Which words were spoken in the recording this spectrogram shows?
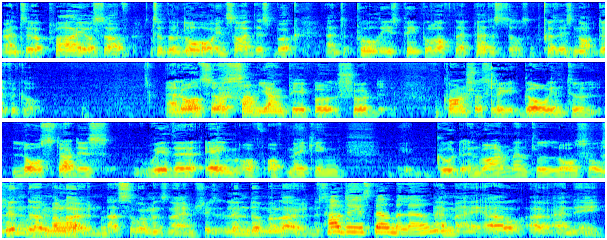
and to apply yourself to the law inside this book and to pull these people off their pedestals because it's not difficult. And also, some young people should consciously go into law studies with the aim of, of making good environmental laws. Also Linda nuclear- Malone, that's the woman's name. She's Linda Malone. is How do you spell Malone? M A L O N E.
